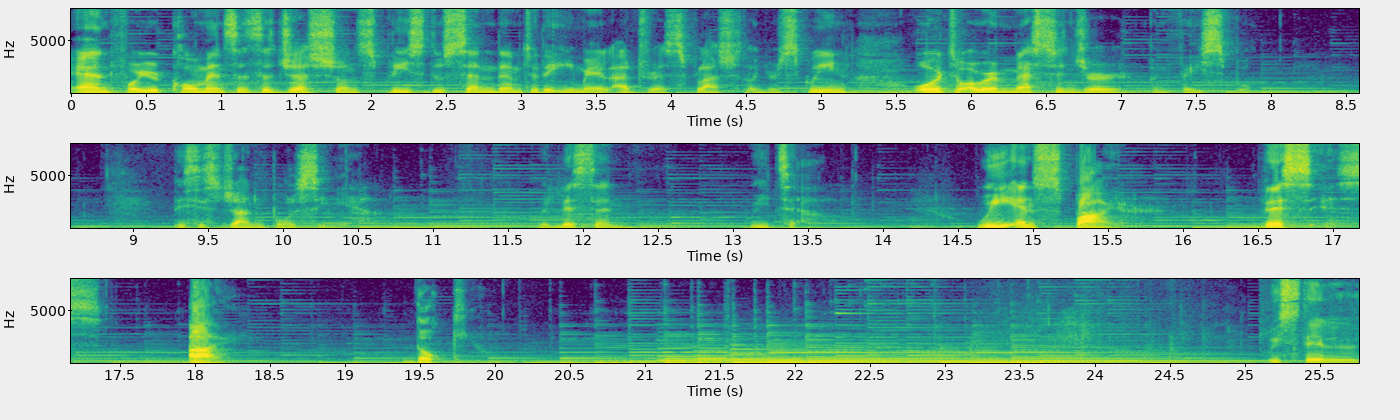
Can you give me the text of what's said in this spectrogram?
And for your comments and suggestions, please do send them to the email address flashed on your screen or to our messenger on Facebook. This is John Paul Siniel. We listen, we tell, we inspire. This is I, Docu. we still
